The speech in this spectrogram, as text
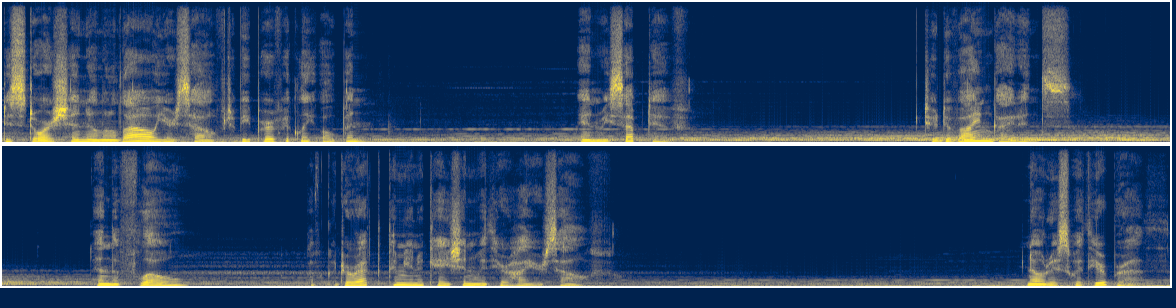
distortion and allow yourself to be perfectly open and receptive to divine guidance and the flow of direct communication with your higher self. Notice with your breath.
